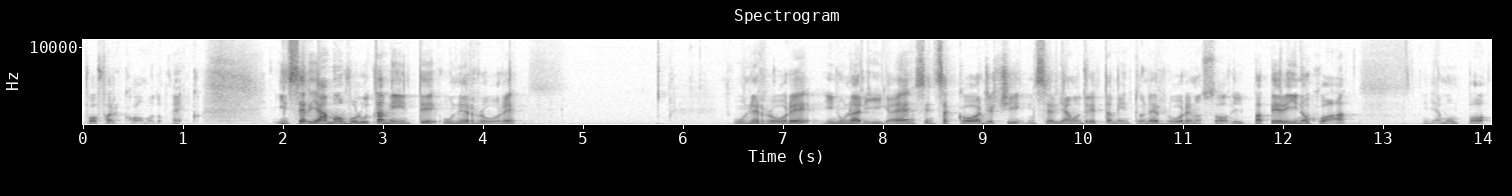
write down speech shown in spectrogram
può far comodo. Ecco. Inseriamo volutamente un errore un errore in una riga, eh? senza accorgerci inseriamo direttamente un errore, non so, il paperino qua, vediamo un po',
